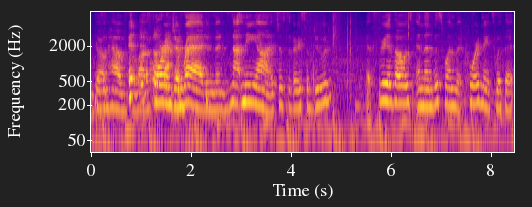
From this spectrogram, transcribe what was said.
It Yeah. doesn't have It- a lot of orange and red, and then it's not neon. It's just a very subdued. Got three of those, and then this one that coordinates with it.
